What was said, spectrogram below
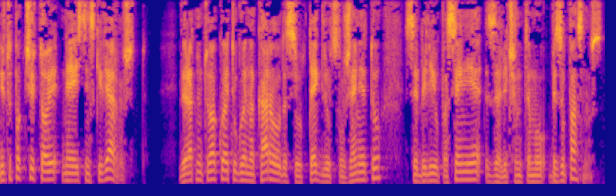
нито пък, че той не е истински вярващ. Вероятно това, което го е накарало да се оттегли от служението, са били опасения за личната му безопасност.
